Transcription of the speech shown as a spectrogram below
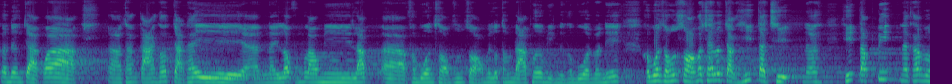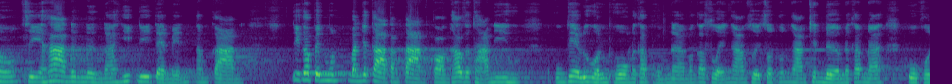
ก็เนื่องจากว่าทางการเขาจัดให้ในล็อกของเรามีรับขบวน 202 เป็นรถธรรมดาเพิ่มอีกหนึ่งขบวนวันนี้ ขบวน 202 ก็ใช้รถจากฮิตาชินะฮิตาปินะครับผม4511 นะฮิตดีแต่เหม็นทำการ นี่ก็เป็นบรรยากาศต่างๆ ก่อนเข้าสถานีกรุงเทพหรือหัวลำโพงนะครับ ผมนะมันก็สวยงามสวยสดงดงามเช่นเดิมนะครับนะผู้คน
